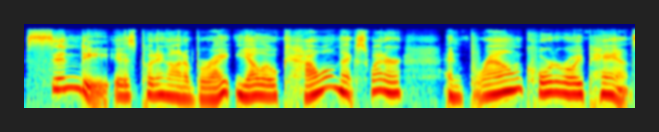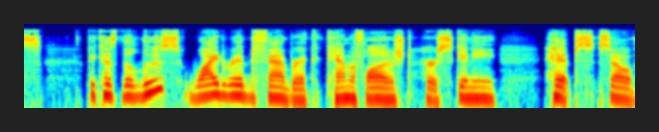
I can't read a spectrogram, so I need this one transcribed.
Cindy is putting on a bright yellow cowl neck sweater and brown corduroy pants because the loose, wide ribbed fabric camouflaged her skinny hips. So,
